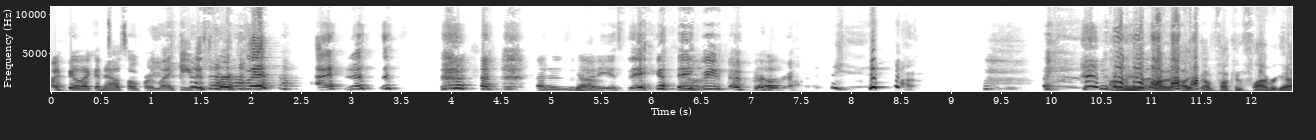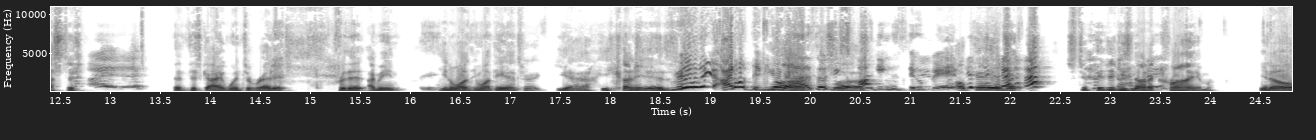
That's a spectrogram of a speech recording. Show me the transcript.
I feel like an asshole for liking this person. I just, that is the Yep. funniest thing I think Yep. we've ever read. I mean, I, I, I'm fucking flabbergasted that this guy went to Reddit for that. I mean, you know what? You want the answer? Yeah, he kind of is. Really? I don't think he's Look, that. So she's look. fucking stupid. Okay, but stupidity's not a crime. You know,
